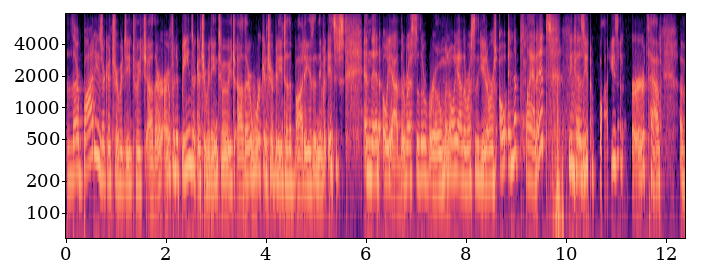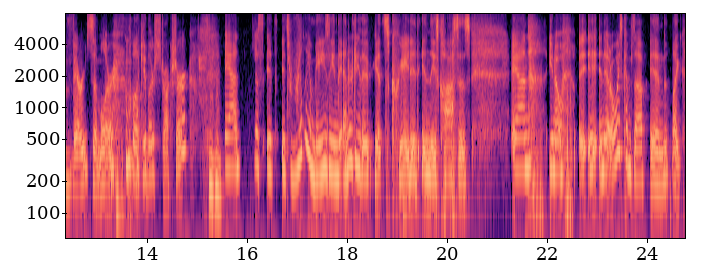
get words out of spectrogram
their bodies are contributing to each other. Our infinite beings are contributing to each other. We're contributing to the bodies. And the, it's just, and then, oh yeah, the rest of the room. And oh yeah, the rest of the universe. Oh, and the planet, because, you know, bodies on Earth have a very similar molecular structure. and just, it's, it's really amazing the energy that gets created in these classes and you know it, and it always comes up in like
